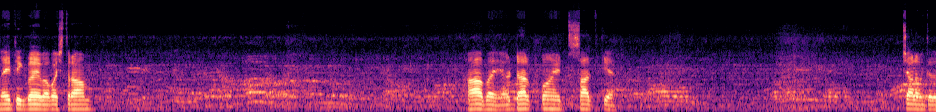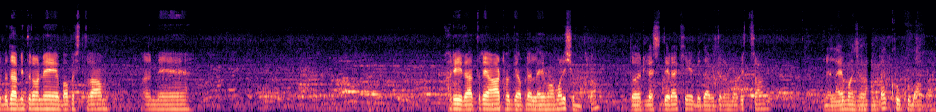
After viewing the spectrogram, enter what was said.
નૈતિકભાઈ બાબાશ્રામ હા ભાઈ, અઢાર પોઈન્ટ સાત કે ચાલો મિત્રો, બધા મિત્રોને બાબાશ્રામ અને ફરી રાત્રે આઠ વાગે આપણે લાઈવમાં મળીશું મિત્રો. તો એટલે સુધી રાખીએ. બધા મિત્રોને બાબાશ્રામ અને લાઈવમાં જવા માટે ખૂબ ખૂબ આભાર.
